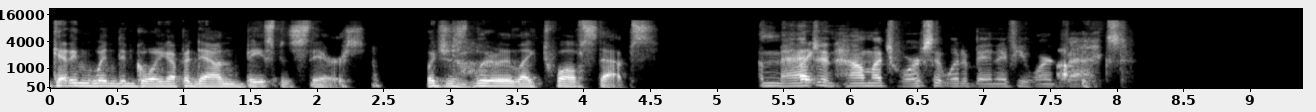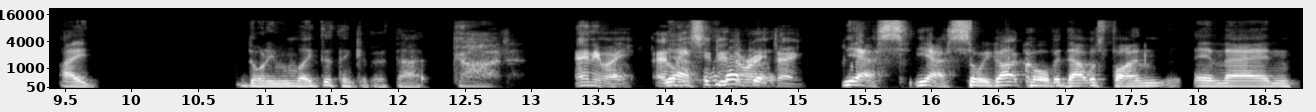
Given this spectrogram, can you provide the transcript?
getting winded going up and down basement stairs, which is God. literally like 12 steps. Imagine how much worse it would have been if you weren't Oh. vaxxed. I don't even like to think about that. God. Anyway, at Yeah, least you so did the right it. thing. Yes, yes. So we got COVID. That was fun. And then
